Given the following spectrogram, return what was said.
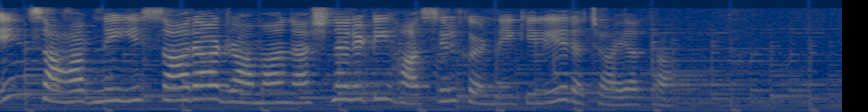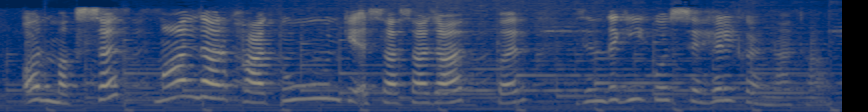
इन साहब ने ये सारा ड्रामा नेशनैलिटी हासिल करने के लिए रचाया था। और मकसद, मालदार खातून के असाजात पर ज़िंदगी को सहल करना था।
